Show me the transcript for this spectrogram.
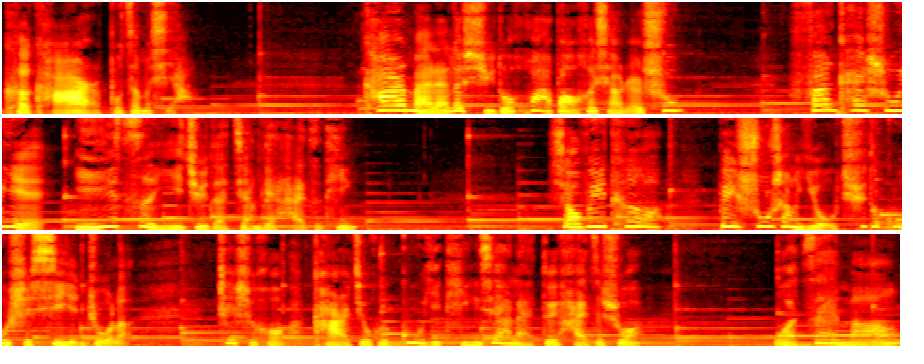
可卡尔不这么想。卡尔买来了许多画报和小人书，翻开书页，一字一句地讲给孩子听。小威特被书上有趣的故事吸引住了，这时候卡尔就会故意停下来，对孩子说：“我在忙，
